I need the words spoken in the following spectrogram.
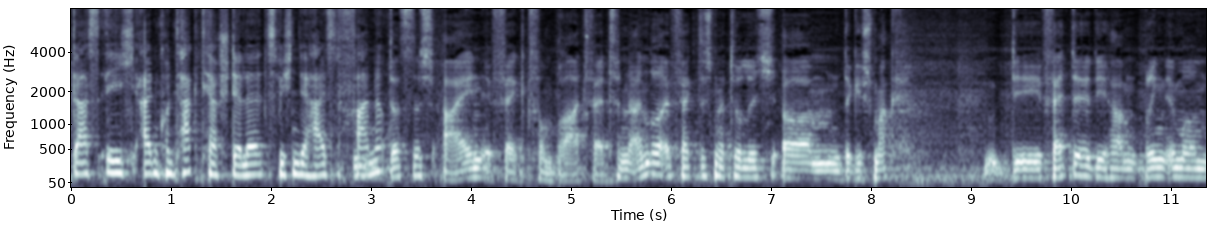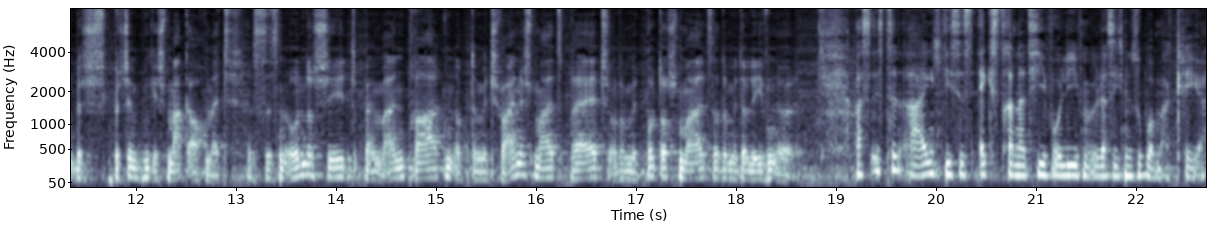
dass ich einen Kontakt herstelle zwischen der heißen Pfanne. Das ist ein Effekt vom Bratfett. Ein anderer Effekt ist natürlich ähm, der Geschmack die Fette, die haben, bringen immer einen bestimmten Geschmack auch mit. Es ist ein Unterschied beim Anbraten, ob du mit Schweineschmalz brätst oder mit Butterschmalz oder mit Olivenöl. Was ist denn eigentlich dieses extra native Olivenöl, das ich im Supermarkt kriege?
